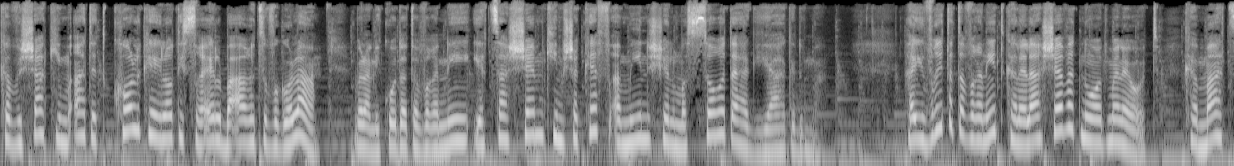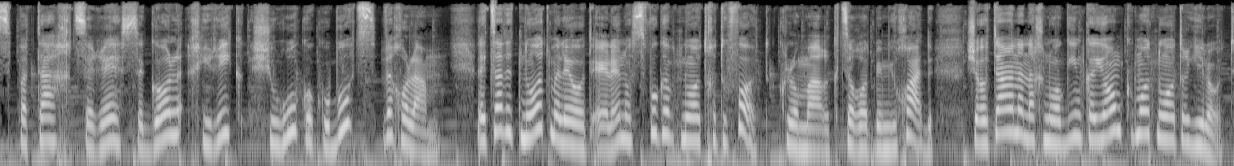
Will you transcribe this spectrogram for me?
כבשה כמעט את כל קהילות ישראל בארץ ובגולה, ולניקוד התברני יצא שם כמשקף אמין של מסורת ההגייה הקדומה. העברית התברנית כללה שבע תנועות מלאות, קמץ, פתח, צרה, סגול, חיריק, שורוק או קובוץ וחולם. לצד תנועות מלאות אלה נוספו גם תנועות חטופות, כלומר קצרות במיוחד, שאותן אנחנו הוגים כיום כמו תנועות רגילות.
